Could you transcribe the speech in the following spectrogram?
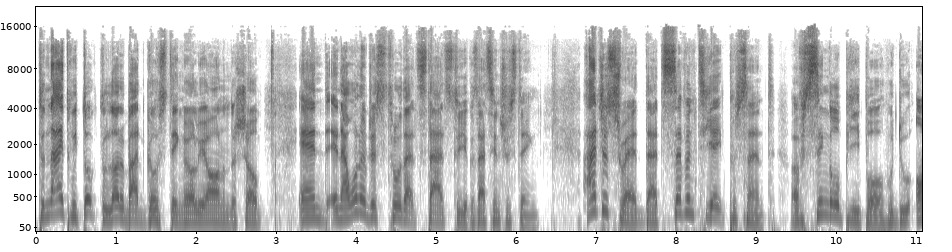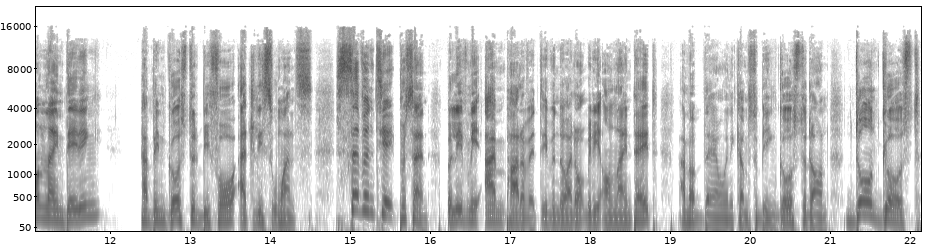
Tonight we talked a lot about ghosting early on on the show. And and I want to just throw that stats to you because that's interesting. I just read that 78% of single people who do online dating have been ghosted before at least once. 78%. Believe me, I'm part of it, even though I don't really online date. I'm up there when it comes to being ghosted on. Don't ghost.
